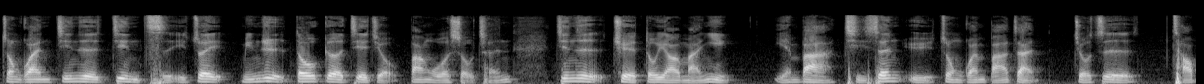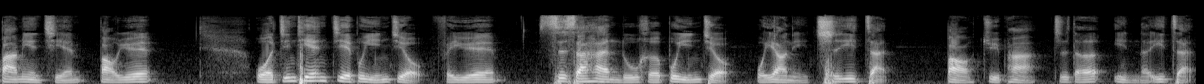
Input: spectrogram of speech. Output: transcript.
众官今日尽此一醉，明日都各借酒帮我守城。今日却都要满饮。”言罢，起身与众官把盏，酒至曹霸面前，报曰：“我今天借不饮酒。”飞曰：“厮杀汉如何不饮酒？”我要你吃一盏，报惧怕，只得饮了一盏。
